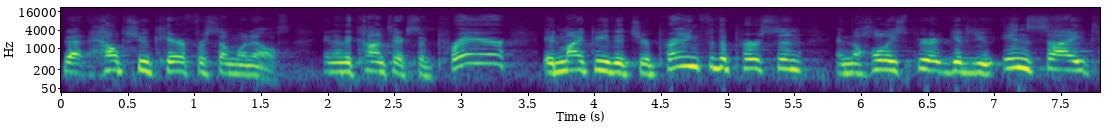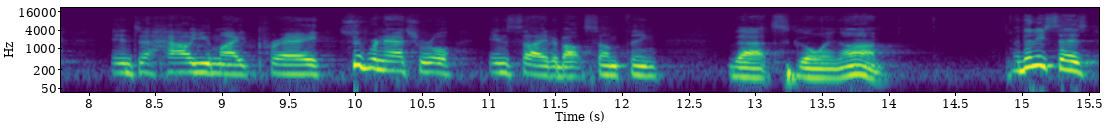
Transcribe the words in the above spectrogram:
that helps you care for someone else. And in the context of prayer, it might be that you're praying for the person and the Holy Spirit gives you insight into how you might pray, supernatural insight about something that's going on. And then he says,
